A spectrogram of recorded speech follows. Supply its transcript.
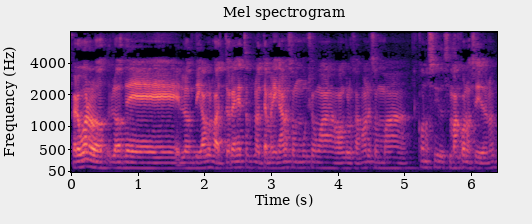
Pero bueno, los, los de, los digamos, los actores estos norteamericanos son mucho más, anglosajones son más conocidos, más conocidos, ¿no?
